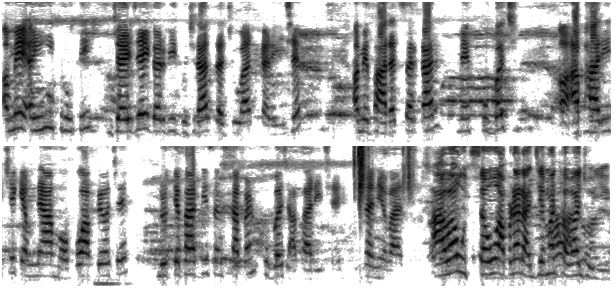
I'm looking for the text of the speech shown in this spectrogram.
અમે અહીં કૃતિ જય જય ગરવી ગુજરાત રજૂઆત કરી છે. અમે ભારત સરકારને ખૂબ જ આભારી છે કે અમને આ મોકો આપ્યો છે. નૃત્ય ભારતી સંસ્થા પણ ખૂબ જ આભારી છે. ધન્યવાદ. આવા ઉત્સવો આપણા રાજ્યમાં થવા જોઈએ.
